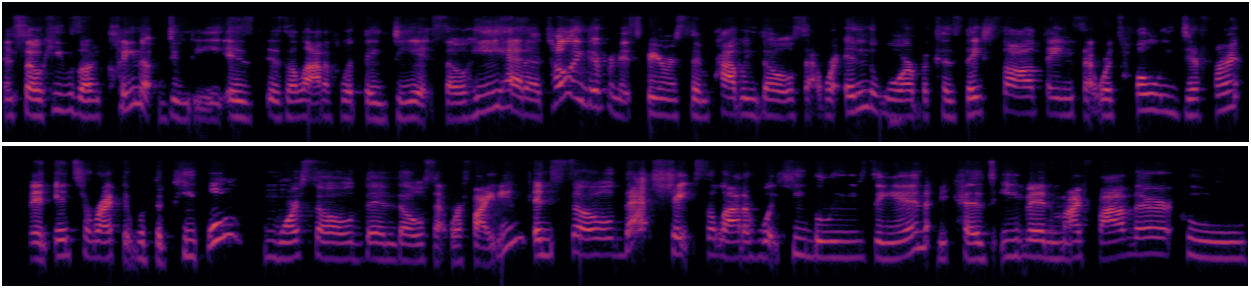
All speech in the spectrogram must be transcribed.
And so he was on cleanup duty is, is a lot of what they did. So he had a totally different experience than probably those that were in the war because they saw things that were totally different and interacted with the people more so than those that were fighting. And so that shapes a lot of what he believes in because even my father, who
